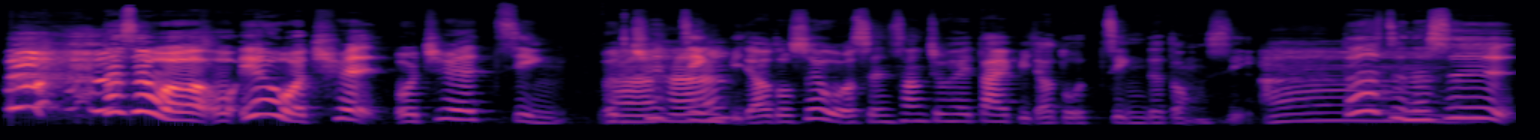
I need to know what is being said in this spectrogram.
但是我我因为我缺我缺金，我缺金比较多，所以我身上就会带比较多金的东西。啊但是真的是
